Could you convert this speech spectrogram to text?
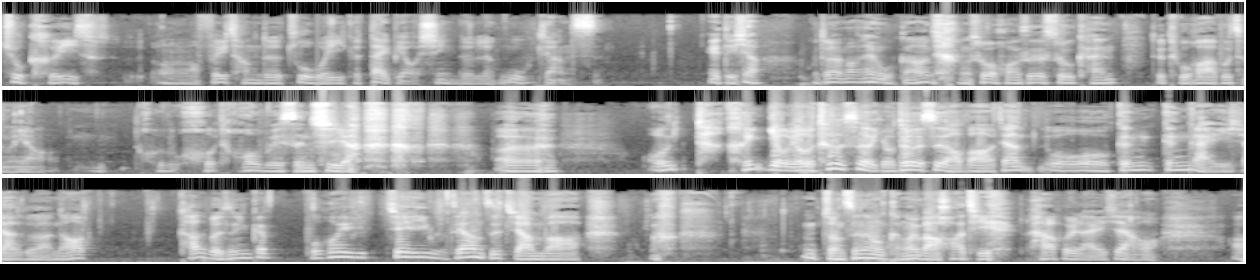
就可以，呃，非常的作为一个代表性的人物这样子。哎，等一下，我突然发现，我刚刚讲说黄色书刊的图画不怎么样，会会会不会生气啊？呃，我他很有有特色，有特色，好不好？这样我我更更改一下，是吧？然后他的本身应该不会介意我这样子讲吧？总之呢，我赶快把话题拉回来一下哦。啊，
